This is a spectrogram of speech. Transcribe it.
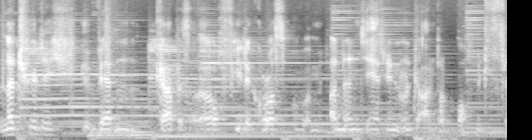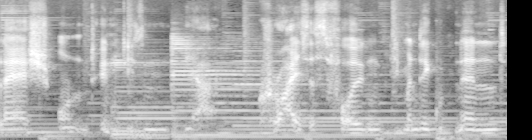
natürlich werden, gab es auch viele Crossover mit anderen Serien, unter anderem auch mit Flash und in diesen ja, Crisis-Folgen, die man sie gut nennt.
